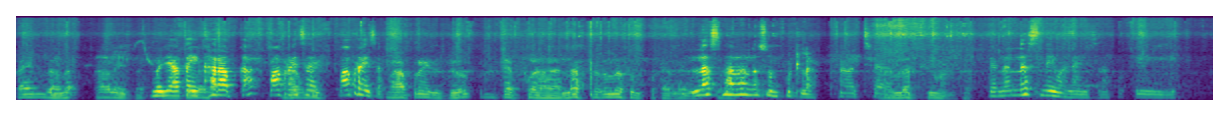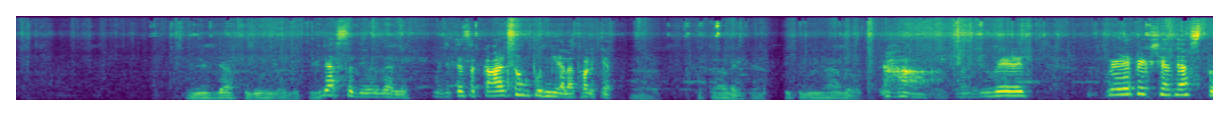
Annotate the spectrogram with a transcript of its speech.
टाईम झाला काढायचं. म्हणजे आता हे खराब का? वापरायचं वापरायचं. वापरायचं. तो पण त्या फ- लसणाला लसूण फुटायला लसणाला लसूण फुटला. अच्छा. लसणी म्हणतात. त्याला लसणी म्हणायचं. ओके. म्हणजे जास्त दिवस झाले की. जास्त दिवस झाले. म्हणजे त्याचा काळ संपून गेला थोडक्यात. हा, ते काढायचं. किती म्हणजे आलं होतं. हा म्हणजे वेळेत वेळेपेक्षा जास्त.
